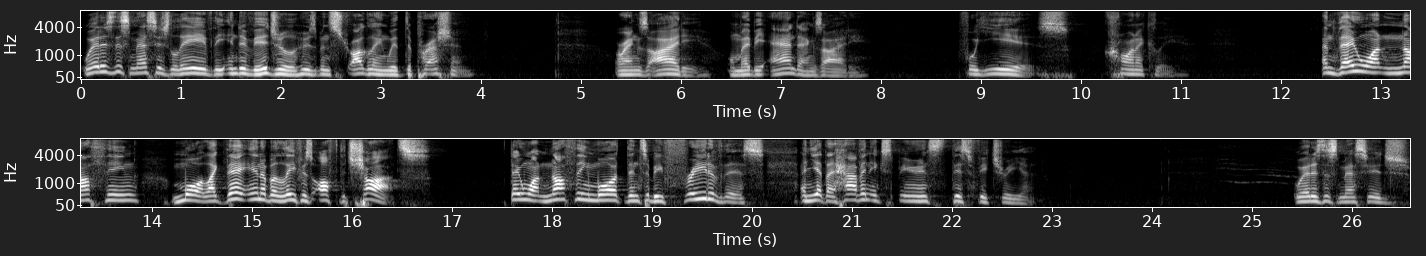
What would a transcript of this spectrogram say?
Where does this message leave the individual who's been struggling with depression or anxiety, or maybe and anxiety for years, chronically? And they want nothing more. Like their inner belief is off the charts. They want nothing more than to be freed of this, and yet they haven't experienced this victory yet. Where does this message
